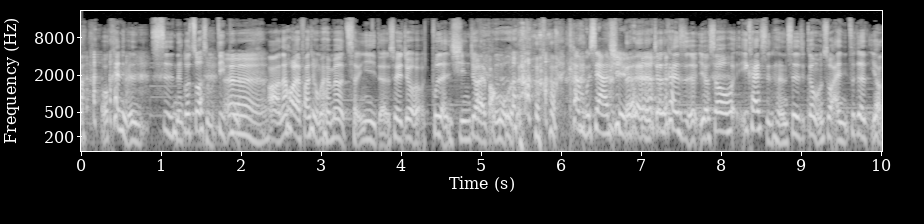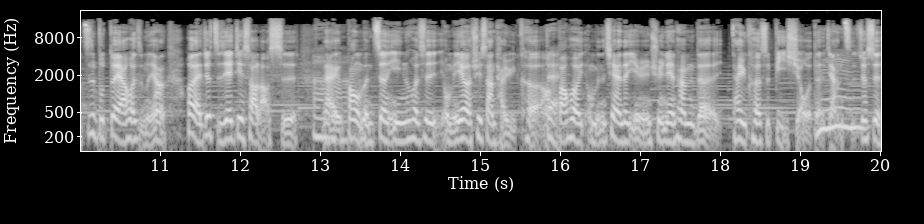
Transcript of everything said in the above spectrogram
我看你们是能够做什么地步、嗯、啊？那后来发现我们还蛮有诚意的，所以就不忍心就来帮我们，看不下去了。对，就是开始有时候一开始可能是跟我们说，哎，你这个咬字不对啊，或者怎么样。后来就直接介绍老师来帮我们正音，或是我们也有去上台语课，包括我们现在的演员训练，他们的台语课是必修的，这样子。就是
